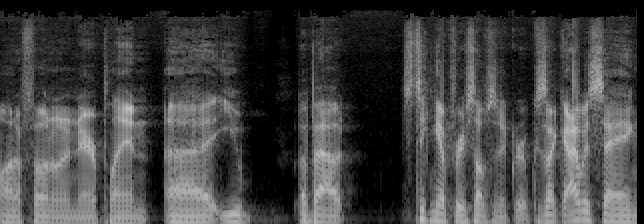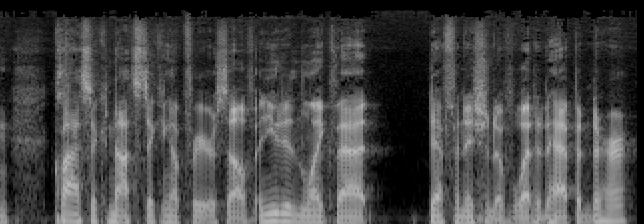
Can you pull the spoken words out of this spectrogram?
on a phone on an airplane. Uh, you about sticking up for yourselves in a group because, like I was saying, classic not sticking up for yourself, and you didn't like that definition of what had happened to her.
